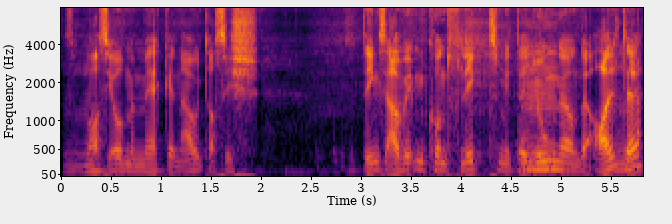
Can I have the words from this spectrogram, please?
So quasi, ja, man merkt genau, das ist Dings auch mit dem Konflikt mit den Jungen und den Alten.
